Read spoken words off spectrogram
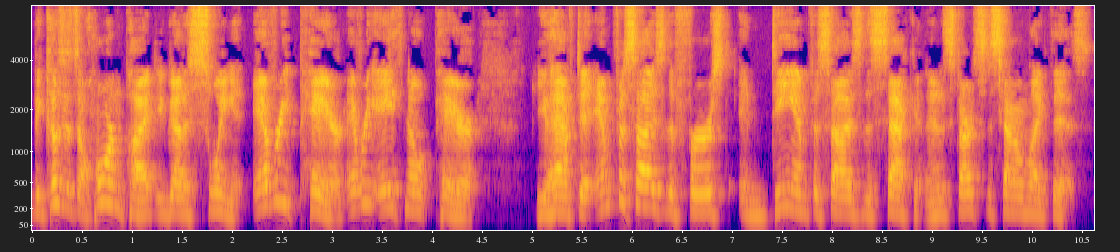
because it's a hornpipe, you've got to swing it. Every pair, every eighth note pair, you have to emphasize the first and de emphasize the second. And it starts to sound like this.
